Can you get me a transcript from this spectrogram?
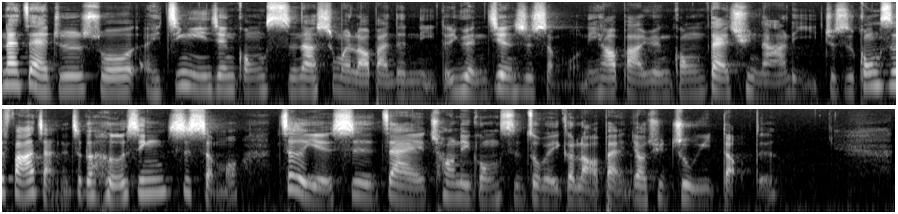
那再就是说，诶，经营一间公司，那身为老板的你的远见是什么？你要把员工带去哪里？就是公司发展的这个核心是什么？这个也是在创立公司作为一个老板要去注意到的。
